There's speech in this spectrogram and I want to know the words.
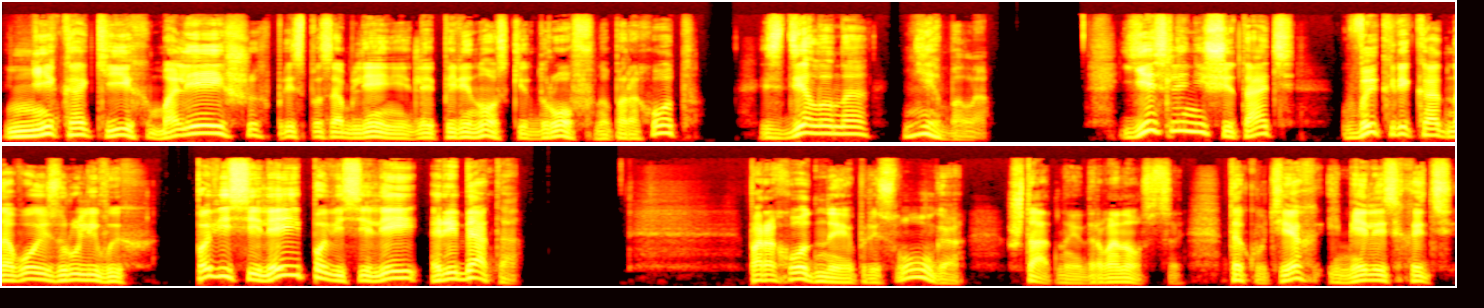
Никаких малейших приспособлений для переноски дров на пароход сделано не было если не считать выкрика одного из рулевых «Повеселей, повеселей, ребята!». Пароходная прислуга, штатные дровоносцы, так у тех имелись хоть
